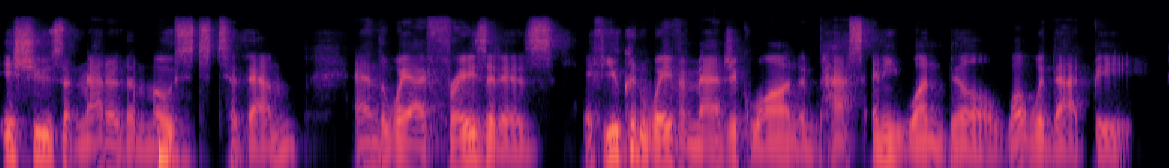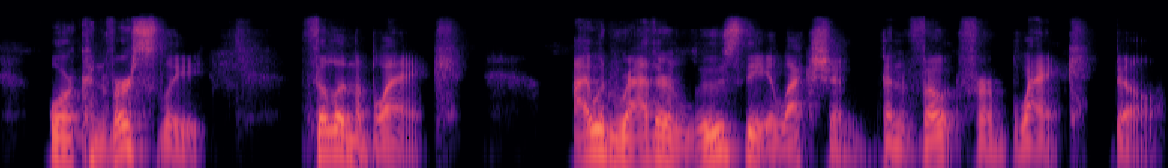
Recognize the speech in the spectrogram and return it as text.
issues that matter the most to them. And the way I phrase it is if you could wave a magic wand and pass any one bill, what would that be? Or conversely, fill in the blank. I would rather lose the election than vote for blank bill.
